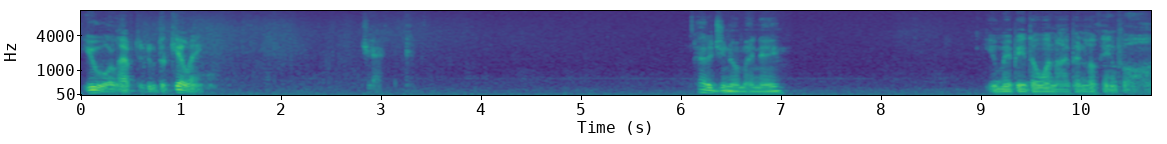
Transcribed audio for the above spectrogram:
you will have to do the killing. Jack. How did you know my name? You may be the one I've been looking for.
